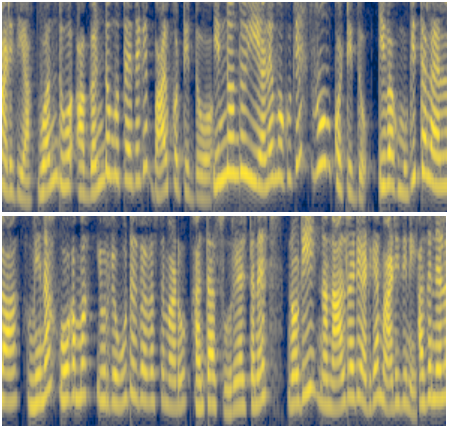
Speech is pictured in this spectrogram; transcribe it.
ಮಾಡಿದ್ಯಾ. ಒಂದು ಆ ಗಂಡು ಮುತ್ತೈದೆಗೆ ಬಾಳ್ ಕೊಟ್ಟಿದ್ದು. ಇನ್ನೊಂದು ಈ ಎಳೆ ಮಗುಗೆ ರೂಮ್ ಕೊಟ್ಟಿದ್ದು. ಇವಾಗ ಮುಗಿತಲ್ಲ ಎಲ್ಲ? ಮೀನಾ, ಹೋಗಮ್ಮ, ಇವ್ರಿಗೆ ಊಟದ ವ್ಯವಸ್ಥೆ ಮಾಡು. ಅಂತ ಸೂರ್ಯ ಹೇಳ್ತಾನೆ. ನೋಡಿ, ನಾನು ಆಲ್ರೆಡಿ ಅಡ್ಗೆ ಮಾಡಿದೀನಿ. ಅದನ್ನೆಲ್ಲ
